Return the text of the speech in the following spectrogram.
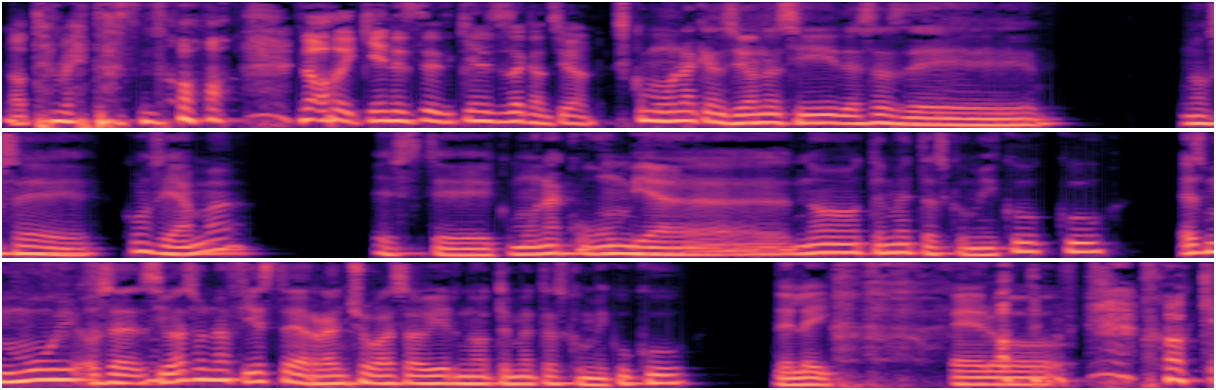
No te metas, no, no, ¿de quién es, de quién es esa canción? Es como una canción así de esas de, no sé, ¿cómo se llama? Este, como una cumbia. No te metas con mi cucu. Es muy, o sea, si vas a una fiesta de rancho vas a oír No te metas con mi cucu de ley. Pero Ok.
